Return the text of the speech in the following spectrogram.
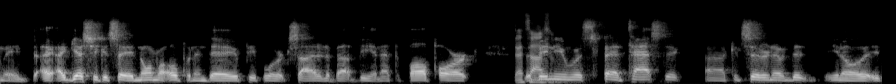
mean, I, I guess you could say a normal opening day. People were excited about being at the ballpark That's the awesome. venue was fantastic, uh, considering that you know it,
